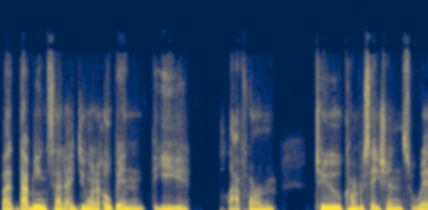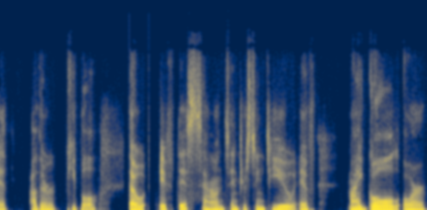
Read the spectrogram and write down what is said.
But that being said, I do want to open the platform to conversations with other people. So if this sounds interesting to you, if my goal or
